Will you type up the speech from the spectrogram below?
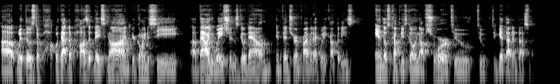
Uh, with those depo- with that deposit base gone, you're going to see uh, valuations go down in venture and private equity companies, and those companies going offshore to to to get that investment.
